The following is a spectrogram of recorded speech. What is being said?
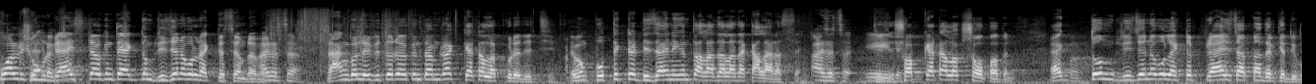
কোয়ালিটি সম্পূর্ণ। প্রাইসটাও কিন্তু একদম রিজনেবল রাখতেছি আমরা ভাই। আচ্ছা আচ্ছা। রাঙ্গলের ভিতরেও কিন্তু আমরা ক্যাটালগ করে দিচ্ছি। এবং প্রত্যেকটা ডিজাইনে কিন্তু আলাদা আলাদা কালার আছে। আচ্ছা আচ্ছা এই সব ক্যাটালগ সহ পাবেন। একদম রিজনেবল একটা প্রাইস আপনাদেরকে দিব।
